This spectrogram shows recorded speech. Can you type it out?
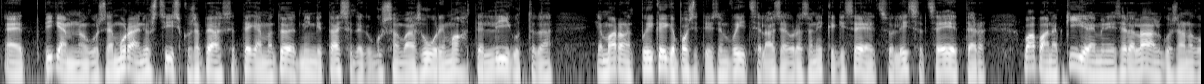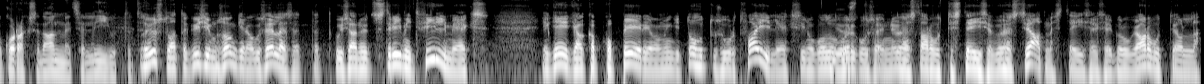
et pigem nagu see mure on just siis, kui sa peaksid tegema tööd mingite asjadega, kus on vaja suuri mahte liigutada ja ma arvan, et põhi, kõige positiivsem võit selle asja juures on ikkagi see, et sul lihtsalt see eeter vabaneb kiiremini sellel ajal, kui sa nagu korraks seda andmeid seal liigutad. no just, vaata, küsimus ongi nagu selles, et, et kui sa nüüd striimid filmi, eks ja keegi hakkab kopeerima mingit tohutu suurt faili, eks sinu koduvõrgus on ju ühest arvutist teise või ühest seadmest teise, see ei pruugi arvuti olla.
